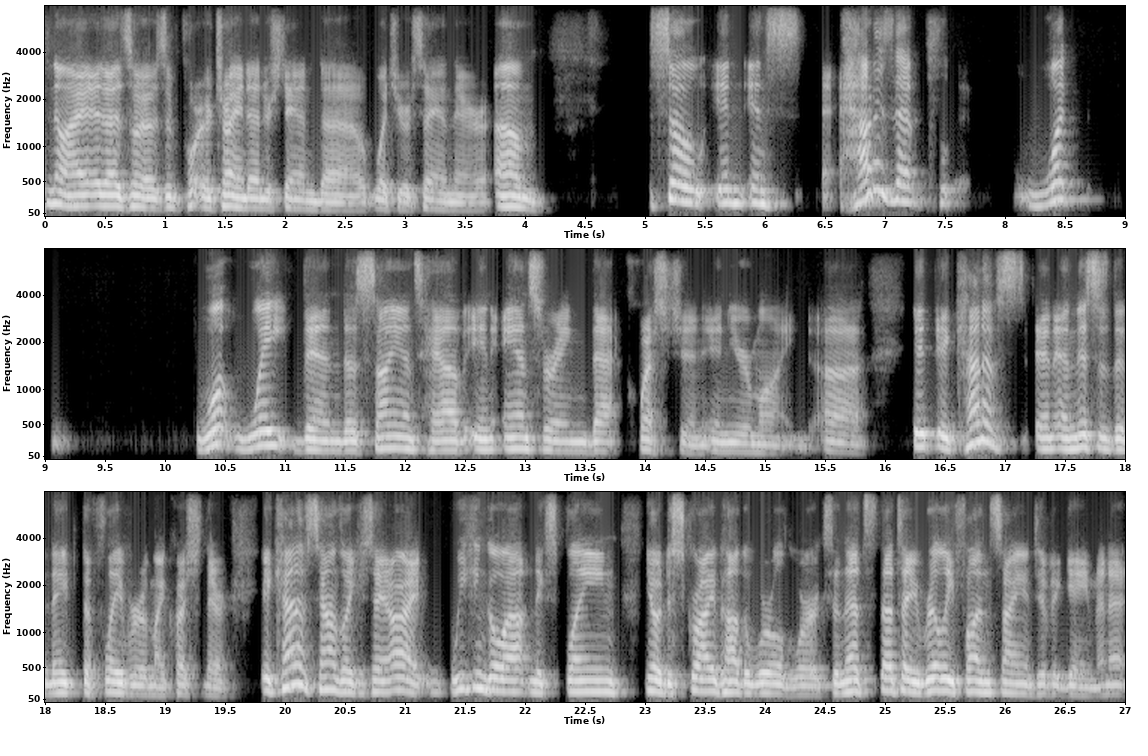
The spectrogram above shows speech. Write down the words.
No I, that's what i was important, trying to understand uh, what you were saying there. Um so in in how does that what what weight then does science have in answering that question in your mind? Uh, it, it kind of and, and this is the the flavor of my question there. It kind of sounds like you're saying all right we can go out and explain you know describe how the world works. And that's that's a really fun scientific game and I,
